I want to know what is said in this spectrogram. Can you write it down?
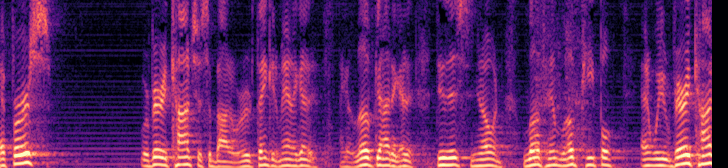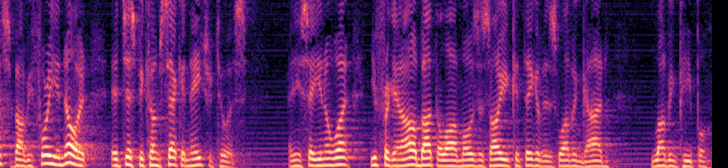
At first, we're very conscious about it. We're thinking, man, I gotta, I gotta love God. I gotta do this, you know, and love Him, love people. And we're very conscious about it. Before you know it, it just becomes second nature to us. And you say, you know what? You forget all about the law of Moses. All you can think of is loving God, loving people.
